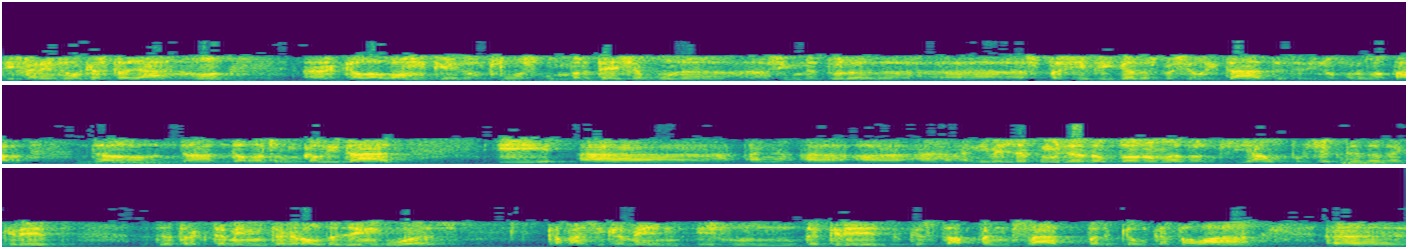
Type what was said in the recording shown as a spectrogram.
diferents al castellà, no? Eh, que la LOMQUE doncs, les converteix en una assignatura de, eh, específica, d'especialitat, és a dir, no forma part de, de, de la troncalitat, i eh, a, a, a, a nivell de comunitat autònoma doncs, hi ha un projecte de decret de tractament integral de llengües que bàsicament és un decret que està pensat perquè el català eh,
